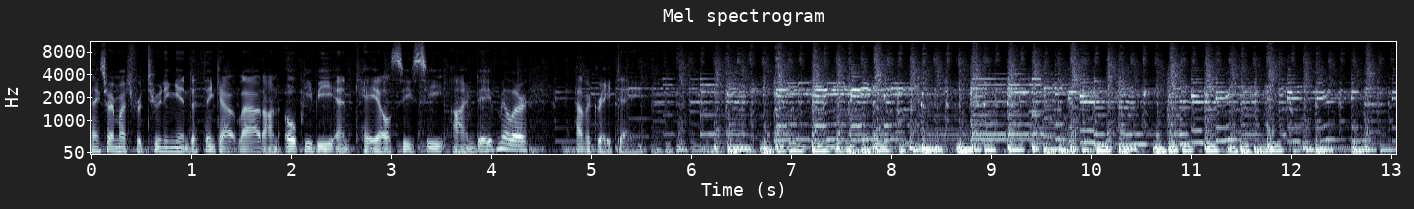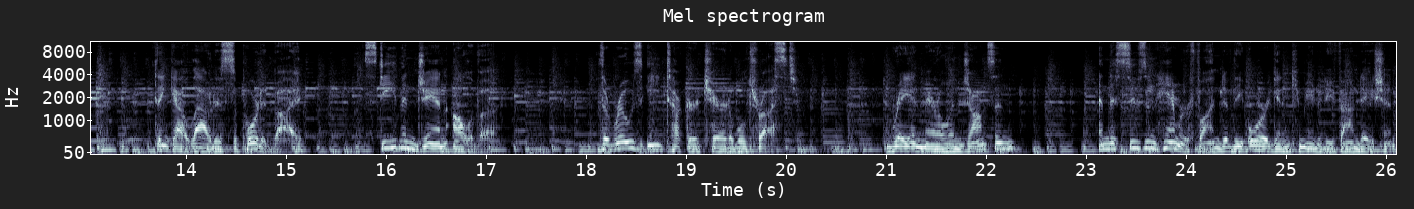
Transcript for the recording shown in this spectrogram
Thanks very much for tuning in to Think Out Loud on OPB and KLCC. I'm Dave Miller. Have a great day. Think Out Loud is supported by Steve and Jan Oliva, the Rose E. Tucker Charitable Trust, Ray and Marilyn Johnson, and the Susan Hammer Fund of the Oregon Community Foundation.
